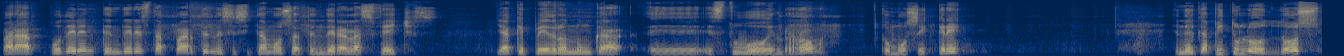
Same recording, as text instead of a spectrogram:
Para poder entender esta parte necesitamos atender a las fechas, ya que Pedro nunca eh, estuvo en Roma, como se cree. En el capítulo 2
